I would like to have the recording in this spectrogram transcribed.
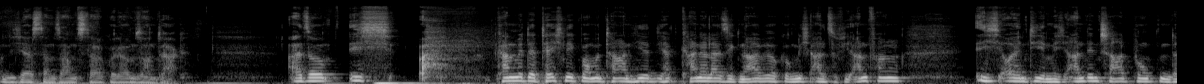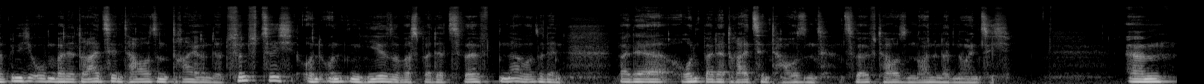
und nicht erst am Samstag oder am Sonntag. Also ich kann mit der Technik momentan hier, die hat keinerlei Signalwirkung, nicht allzu viel anfangen. Ich orientiere mich an den Chartpunkten, da bin ich oben bei der 13.350 und unten hier sowas bei der 12. Na, wo so denn? Bei der, rund bei der 13.000, 12.990. Ähm,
